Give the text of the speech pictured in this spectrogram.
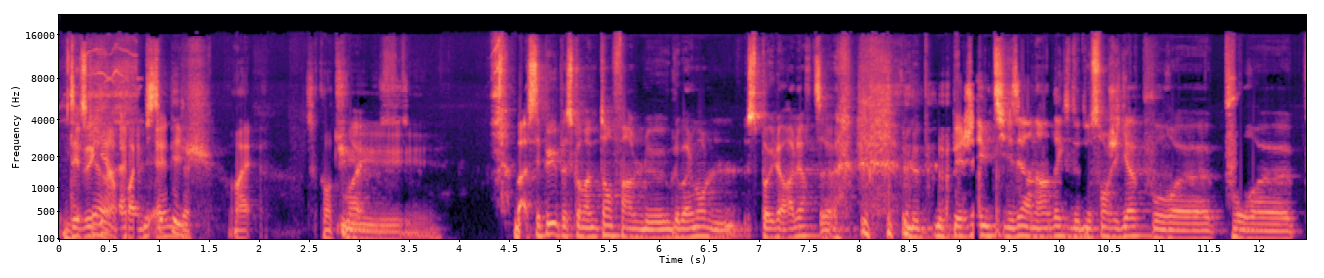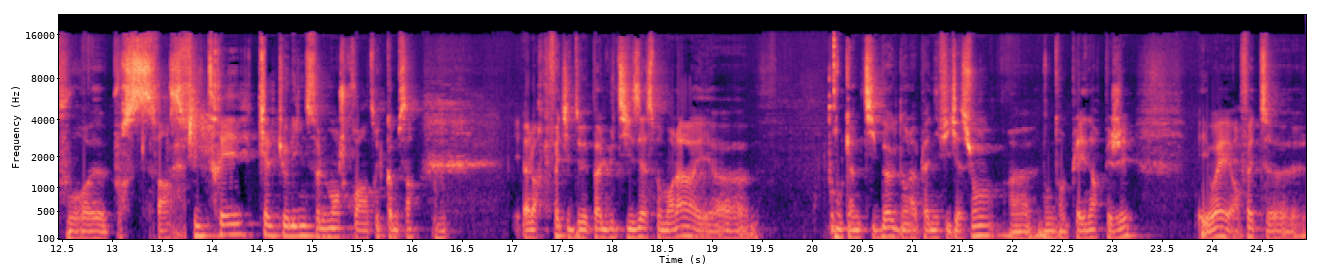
Débugger un, problème CPU. Ouais. Quand tu. Bah, CPU parce qu'en même temps, enfin, le, globalement, le, spoiler alert, euh, le, PG utilisait un index de 200 Go pour pour pour pour, filtrer quelques lignes seulement, je crois, un truc comme ça. Mm alors qu'en fait il ne devait pas l'utiliser à ce moment-là et euh, donc un petit bug dans la planification, euh, donc dans le planer PG. Et ouais, en fait, euh,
